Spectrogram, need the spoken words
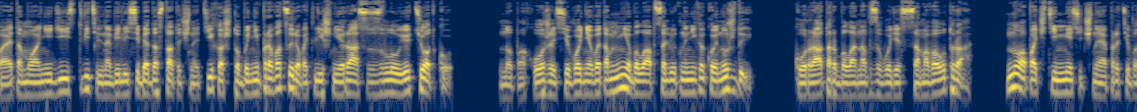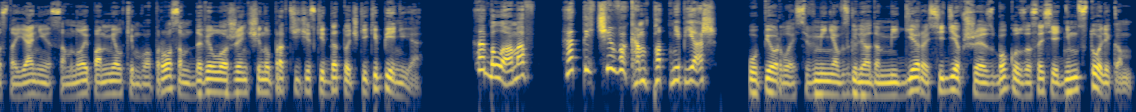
поэтому они действительно вели себя достаточно тихо, чтобы не провоцировать лишний раз злую тетку. Но, похоже, сегодня в этом не было абсолютно никакой нужды. Куратор была на взводе с самого утра, ну а почти месячное противостояние со мной по мелким вопросам довело женщину практически до точки кипения. «Обломов, а ты чего компот не пьешь?» Уперлась в меня взглядом Мигера, сидевшая сбоку за соседним столиком.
